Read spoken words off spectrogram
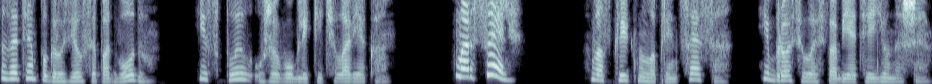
Затем погрузился под воду и всплыл уже в облике человека. «Марсель, — воскликнула принцесса и бросилась в объятия юноши.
